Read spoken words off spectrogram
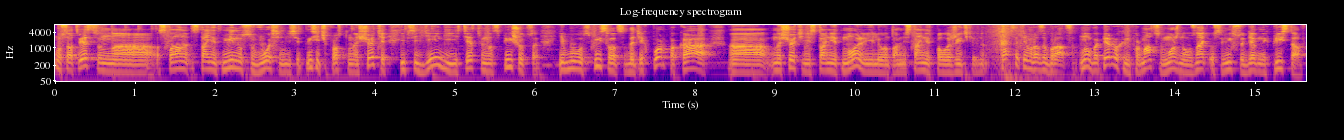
ну, соответственно, станет минус 80 тысяч просто на счете, и все деньги, естественно, спишутся и будут списываться до тех пор, пока э, на счете не станет 0 или он там не станет положительным. Как с этим разобраться? Ну, во-первых, информацию можно узнать у самих судебных приставов.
